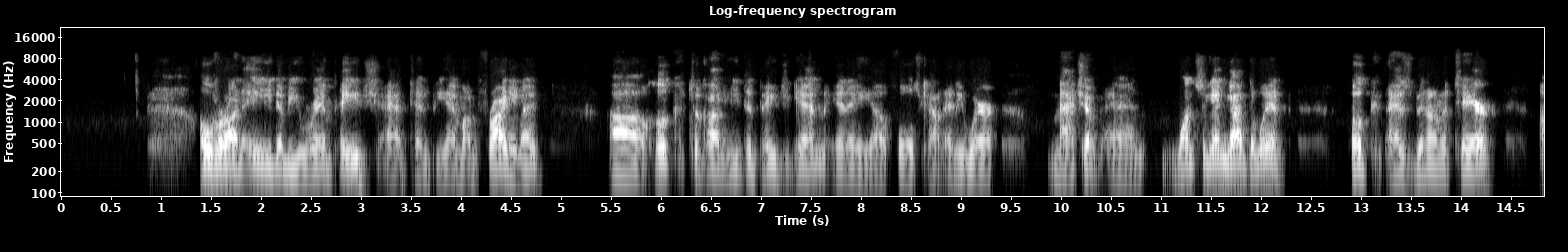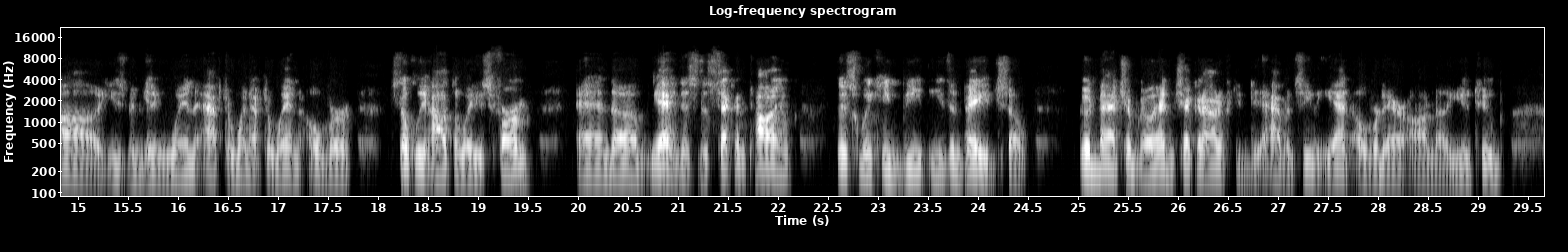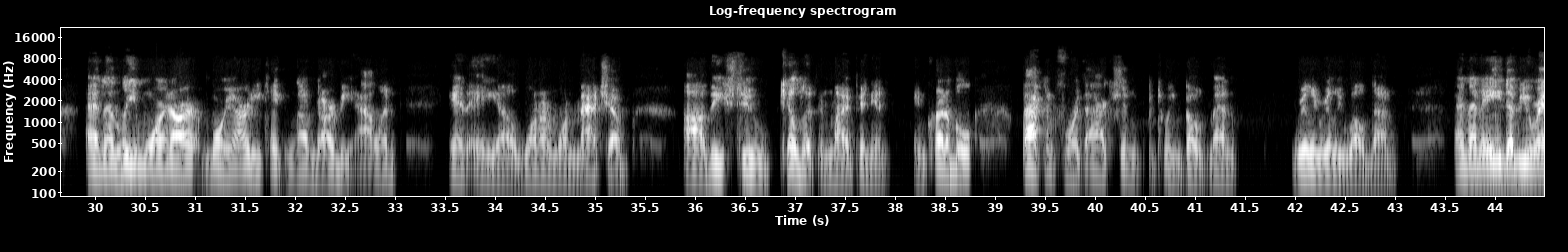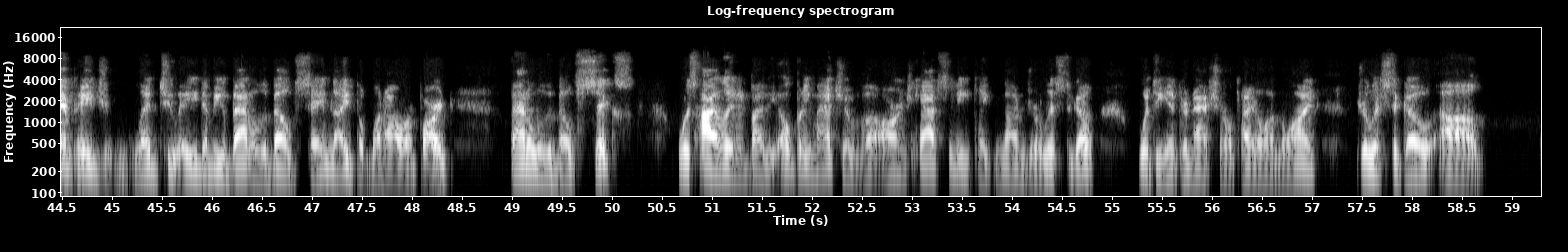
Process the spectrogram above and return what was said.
Over on AEW Rampage at 10 p.m. on Friday night, uh, Hook took on Ethan Page again in a uh, Falls Count Anywhere matchup and once again got the win. Hook has been on a tear. Uh, he's been getting win after win after win over Stokely Hathaway's firm. And um, yeah, this is the second time this week he beat Ethan Page. So good matchup. Go ahead and check it out if you haven't seen it yet over there on uh, YouTube. And then Lee Moriarty taking on Darby Allin in a uh, one-on-one matchup. Uh, these two killed it, in my opinion. Incredible back and forth action between both men. Really, really well done. And then AEW Rampage led to AEW Battle of the Belts same night, but one hour apart. Battle of the Belts 6 was highlighted by the opening match of uh, Orange Cassidy taking on Dralistico with the international title on the line. Dralistico, uh,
